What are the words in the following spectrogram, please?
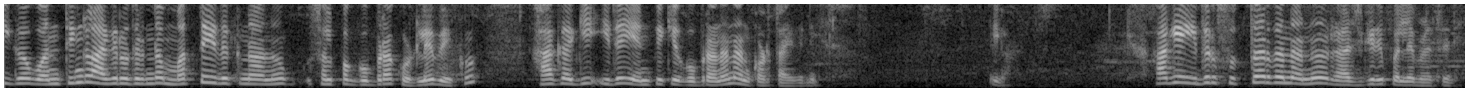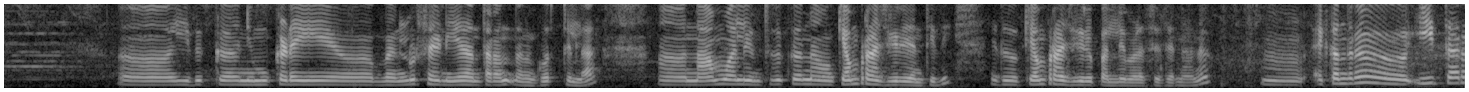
ಈಗ ಒಂದು ತಿಂಗಳಾಗಿರೋದ್ರಿಂದ ಮತ್ತೆ ಇದಕ್ಕೆ ನಾನು ಸ್ವಲ್ಪ ಗೊಬ್ಬರ ಕೊಡಲೇಬೇಕು. ಹಾಗಾಗಿ ಇದೇ ಎನ್ ಪಿ ಕೆ ಗೊಬ್ಬರನ ನಾನು ಕೊಡ್ತಾ ಇದ್ದೀನಿ. ಇಲ್ಲ. ಹಾಗೆ ಇದ್ರ ಸುತ್ತರ್ದ ನಾನು ರಾಜಗಿರಿ ಪಲ್ಯ ಬೆಳೆಸೀನಿ. ಇದಕ್ಕೆ ನಿಮ್ಮ ಕಡೆ ಬೆಂಗಳೂರು ಸೈಡ್ ಏನಂತಾರ ಅಂತ ನನಗೆ ಗೊತ್ತಿಲ್ಲ. ನಾವು ಅಲ್ಲಿ ಇಂಥದಕ್ಕೆ ನಾವು ಕೆಂಪು ರಾಜಗಿರಿ ಅಂತೀವಿ. ಇದು ಕೆಂಪು ರಾಜಗಿರಿ ಪಲ್ಯ ಬೆಳೆಸಿದೆ ನಾನು. ಯಾಕಂದ್ರೆ ಈ ಥರ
